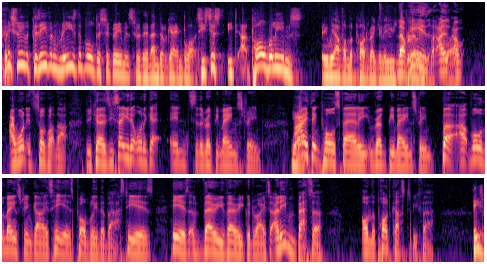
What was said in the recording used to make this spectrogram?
But it's really because even reasonable disagreements with him end up getting blocked. He's just he, uh, Paul Williams, who we have on the pod regularly. Now, he is. I. I, I wanted to talk about that because you say you don't want to get into the rugby mainstream. Yeah. I think Paul's fairly rugby mainstream, but out of all the mainstream guys, he is probably the best. He is he is a very very good writer, and even better on the podcast. To be fair, He's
